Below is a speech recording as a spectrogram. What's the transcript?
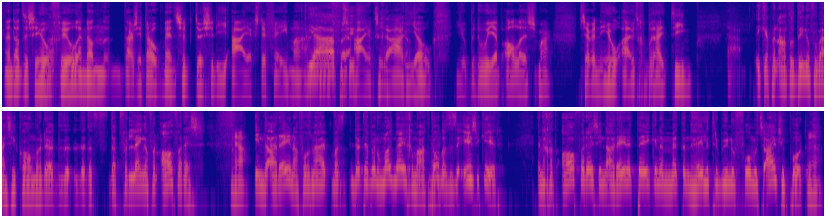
En dat is heel veel. En dan daar zitten ook mensen tussen die Ajax TV maken Ja, of eh, precies. Ajax Radio. Je, ik bedoel, je hebt alles, maar ze hebben een heel uitgebreid team. Ik heb een aantal dingen voorbij zien komen. Dat, dat, dat, dat- dat verlengen van Alvarez Ja, in de arena. Volgens mij was, dat hebben we nog nooit meegemaakt, toch? Dat is de eerste keer. En dan gaat Alvarez in de arena tekenen met een hele tribune vol met zijn supporters. Ja.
